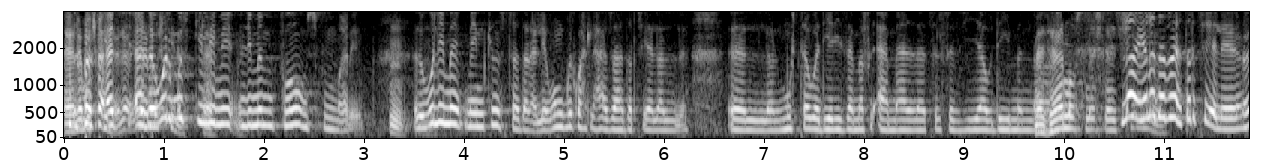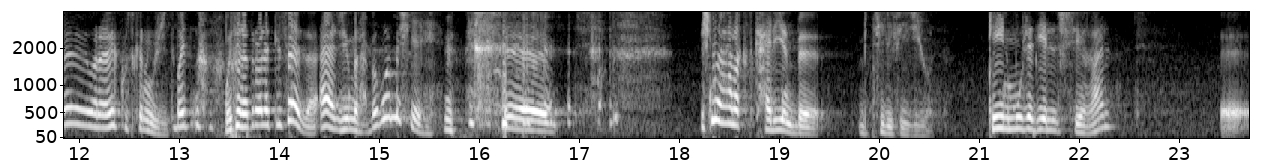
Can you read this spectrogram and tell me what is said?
هذا هو مشكل. المشكل ما- اللي ما مفهومش في المغرب. هذا هو اللي ما يمكنش تهضر عليه. ونقول لك واحد الحاجة هضرتي على ال- ال- المستوى ديالي زعما في الأعمال التلفزيونيه ودائما مازال ما وصلناش لهذا لا يلا دابا هضرتي عليه. وأنا غير كنت كنوجدك بغيت نهضروا على التلفازة؟ آه جي مرحبا. ولا ماشي. آه، شنو علاقتك حاليا بالتلفزيون؟ كاين موجة ديال الاشتغال آه،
